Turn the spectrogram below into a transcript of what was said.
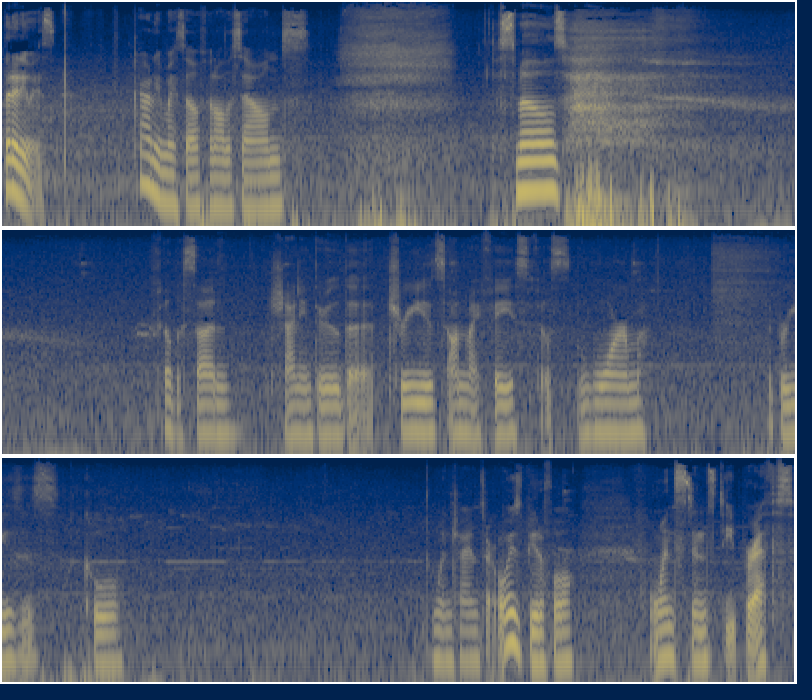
But, anyways, grounding myself in all the sounds, the smells. Feel the sun shining through the trees on my face. Feels warm. The breeze is cool. The wind chimes are always beautiful. Winston's deep breaths.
